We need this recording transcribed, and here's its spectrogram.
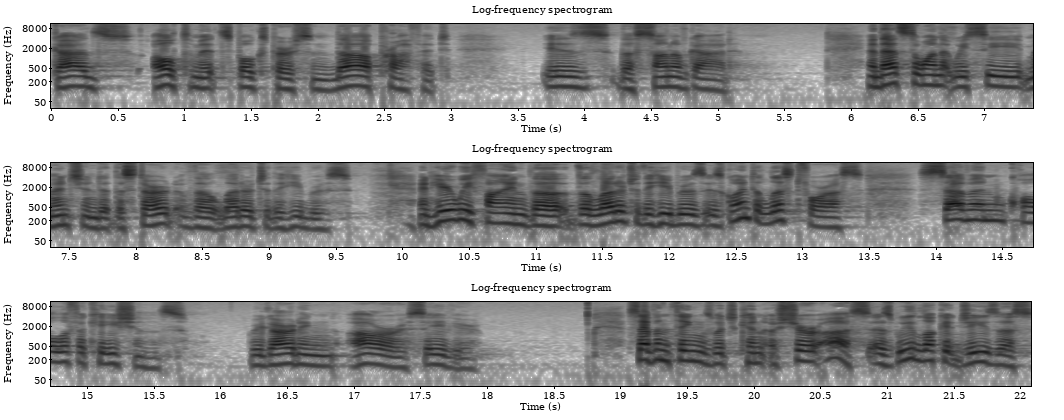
God's ultimate spokesperson, the prophet, is the Son of God. And that's the one that we see mentioned at the start of the letter to the Hebrews. And here we find the, the letter to the Hebrews is going to list for us seven qualifications regarding our Savior. Seven things which can assure us as we look at Jesus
